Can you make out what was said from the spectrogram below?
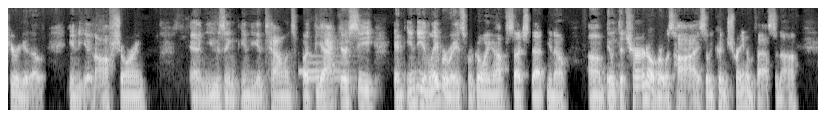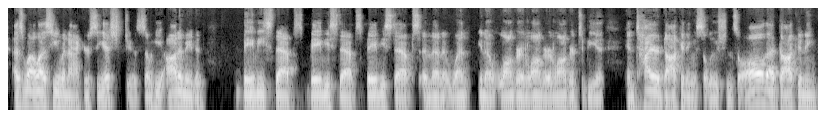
period of indian offshoring and using indian talents but the accuracy and indian labor rates were going up such that you know um, it, the turnover was high so we couldn't train them fast enough as well as human accuracy issues so he automated baby steps, baby steps, baby steps, and then it went, you know, longer and longer and longer to be an entire docketing solution. So all that docketing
